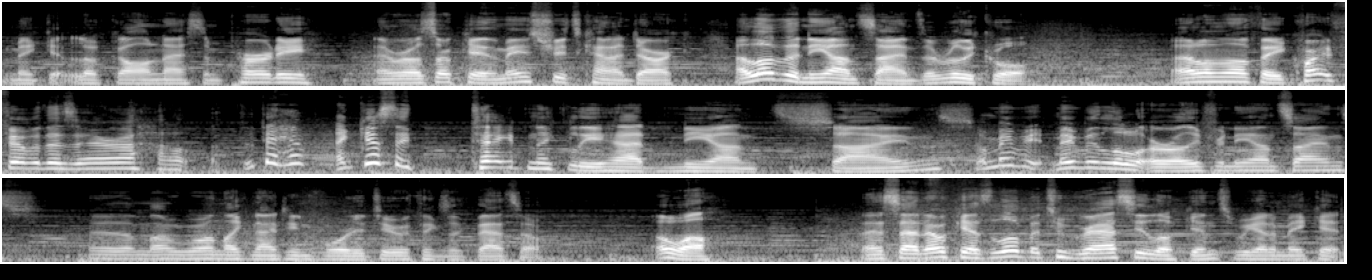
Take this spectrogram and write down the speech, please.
Make it look all nice and pretty. And I realized, okay, the main street's kind of dark. I love the neon signs, they're really cool. I don't know if they quite fit with this era. did they have, I guess they technically had neon signs. Or maybe maybe a little early for neon signs. Um, I'm going like 1942, things like that, so. Oh well. Then I said, okay, it's a little bit too grassy looking, so we gotta make it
